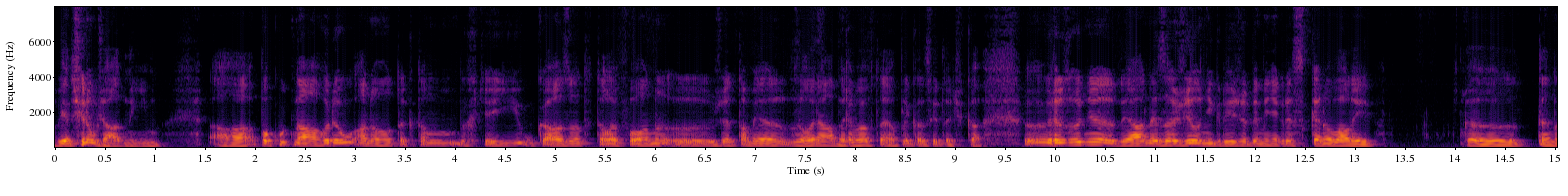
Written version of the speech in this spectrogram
Většinou žádným. A pokud náhodou ano, tak tam chtějí ukázat telefon, eh, že tam je zelená barva v té aplikaci tečka. Eh, rozhodně já nezažil nikdy, že by mi někde skenovali eh, ten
